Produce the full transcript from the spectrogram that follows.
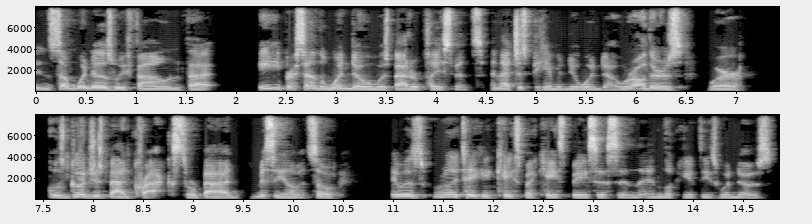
in some windows, we found that 80% of the window was bad replacements, and that just became a new window. Where others where it was good, just bad cracks or bad missing elements. So it was really taking case by case basis and, and looking at these windows,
